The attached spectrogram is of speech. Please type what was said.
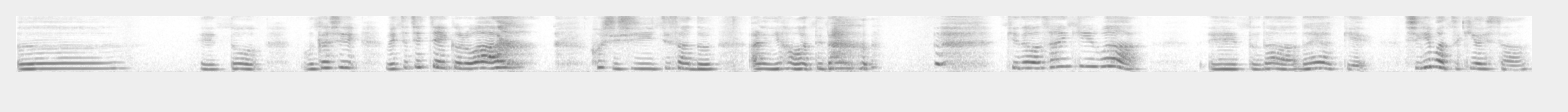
うん。えっ、と昔めっちゃちっちゃい頃は 星新一さんのあれにハマってた。けど最近はえっ、とな何やっけ？重松清さん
